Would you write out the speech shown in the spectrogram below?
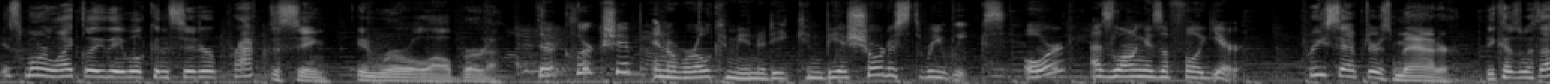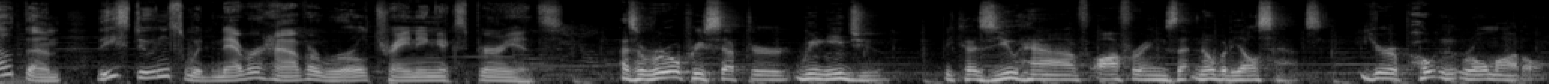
it's more likely they will consider practicing in rural Alberta. Their clerkship in a rural community can be as short as three weeks, or as long as a full year. Preceptors matter because without them, these students would never have a rural training experience. As a rural preceptor, we need you because you have offerings that nobody else has. You're a potent role model.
